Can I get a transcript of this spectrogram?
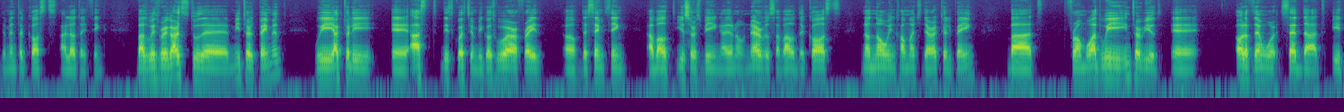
the mental costs a lot, I think. But with regards to the metered payment, we actually uh, asked this question because we were afraid of the same thing about users being, I don't know, nervous about the costs, not knowing how much they're actually paying. But from what we interviewed, uh, all of them were, said that it,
